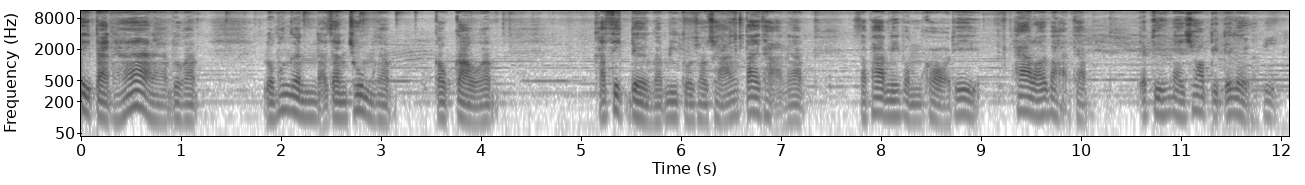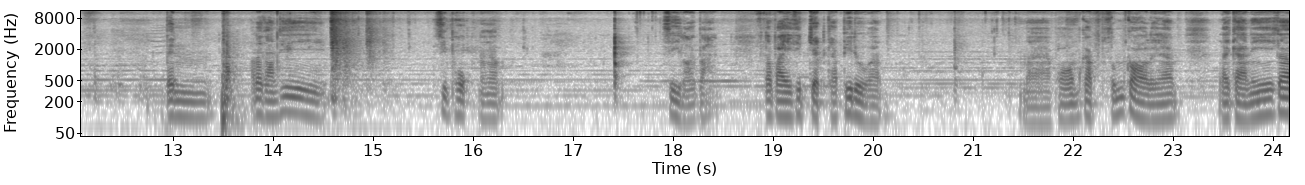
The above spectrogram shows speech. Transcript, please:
2485 นะครับดูครับหลวงพ่อเงินอาจารย์ชุ่มครับ เก่าๆครับคลาสสิกเดิมครับมีตัวชาวช้างใต้ฐานนะครับ สภาพนี้ผมขอที่ 500 บาทครับ FT ที่ไหนชอบปิดได้เลยครับพี่ เป็นรายการที่ 16 นะครับ 400 บาท ต่อไป 17 ครับพี่ดูครับ มาพร้อมกับซุ้มกอเลยนะครับ รายการนี้ก็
